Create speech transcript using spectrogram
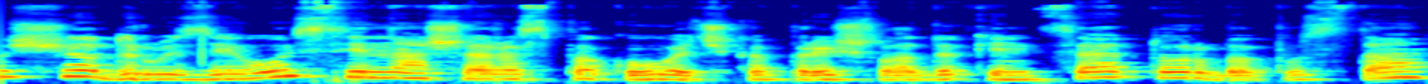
Ну що, друзі, ось і наша розпаковочка прийшла до кінця, торба пуста.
